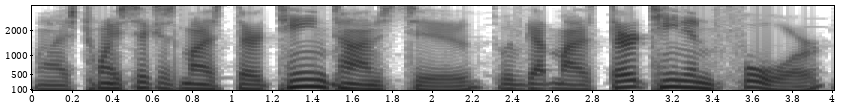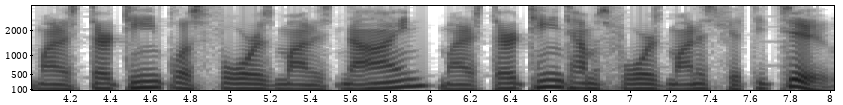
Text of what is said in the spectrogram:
Minus 26 is minus 13 times 2. So we've got minus 13 and 4. Minus 13 plus 4 is minus 9. Minus 13 times 4 is minus 52.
